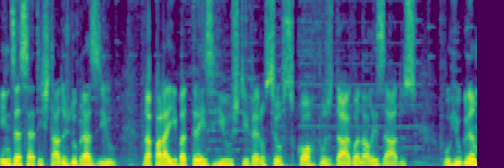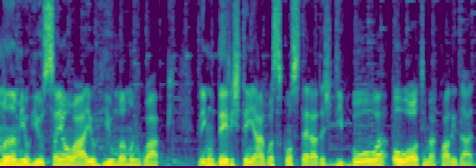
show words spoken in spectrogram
em 17 estados do Brasil. Na Paraíba, três rios tiveram seus corpos d'água analisados: o Rio Gramame, o Rio Sanhoá e o Rio Mamanguape. Nenhum deles tem águas consideradas de boa ou ótima qualidade.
